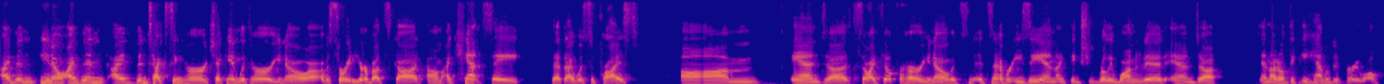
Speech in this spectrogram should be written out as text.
I have been, you know, I've been I've been texting her, check in with her. You know, I was sorry to hear about Scott. Um, I can't say that I was surprised. Um, and uh, so I feel for her. You know, it's it's never easy, and I think she really wanted it, and uh, and I don't think he handled it very well.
